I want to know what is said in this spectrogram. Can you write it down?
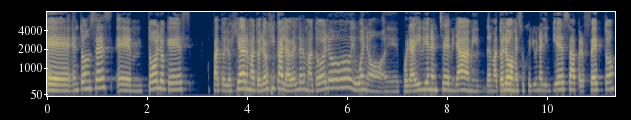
Eh, entonces, eh, todo lo que es patología dermatológica la ve el dermatólogo y bueno, eh, por ahí vienen, che, mirá, mi dermatólogo me sugirió una limpieza, perfecto.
